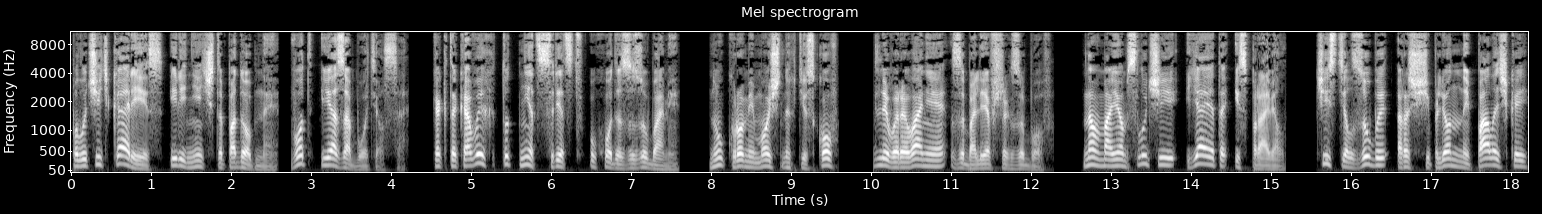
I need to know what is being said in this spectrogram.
получить кариес или нечто подобное. Вот и озаботился. Как таковых тут нет средств ухода за зубами. Ну, кроме мощных тисков для вырывания заболевших зубов. Но в моем случае я это исправил. Чистил зубы расщепленной палочкой,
